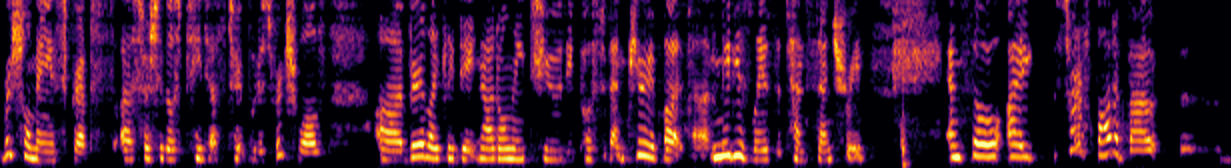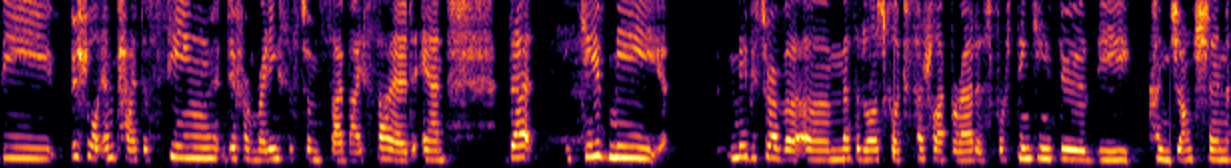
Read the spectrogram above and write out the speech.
ritual manuscripts, especially those pertaining to esoteric Buddhist rituals, uh, very likely date not only to the post-Tibetan period, but uh, maybe as late as the 10th century. And so I sort of thought about the visual impact of seeing different writing systems side by side, and that gave me maybe sort of a, a methodological conceptual apparatus for thinking through the conjunction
